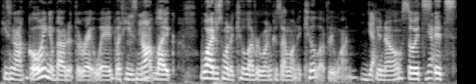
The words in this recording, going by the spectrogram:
He's not going about it the right way, but he's mm-hmm. not like, well, I just want to kill everyone because I want to kill everyone. Yeah. You know? So it's Yeah. it's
